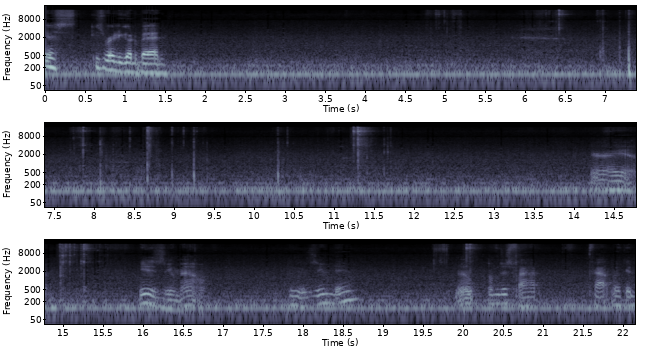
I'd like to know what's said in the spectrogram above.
Yes, he's ready to go to bed. Here I am. You just zoom out. You zoomed in? No, I'm just fat. Fat looking.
